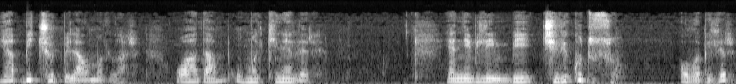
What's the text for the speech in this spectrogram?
ya bir çöp bile almadılar. O adam o makineleri yani ne bileyim bir çivi kutusu olabilir.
